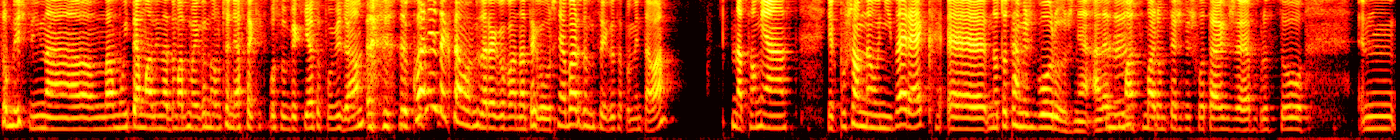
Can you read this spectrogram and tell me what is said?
co myśli na, na mój temat i na temat mojego nauczania w taki sposób, w jaki ja to powiedziałam, dokładnie tak samo bym zareagowała na tego ucznia, bardzo bym sobie go zapamiętała. Natomiast jak poszłam na uniwerek, e, no to tam już było różnie, ale summa summarum też wyszło tak, że po prostu mm,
